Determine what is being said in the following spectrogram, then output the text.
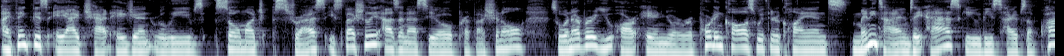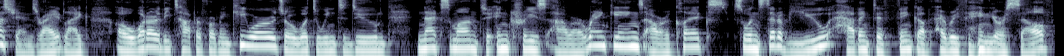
I think this AI chat agent relieves so much stress, especially as an SEO professional. So, whenever you are in your reporting calls with your clients, many times they ask you these types of questions, right? Like, oh, what are the top performing keywords or what do we need to do next month to increase our rankings, our clicks? So, instead of you having to think of everything yourself,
